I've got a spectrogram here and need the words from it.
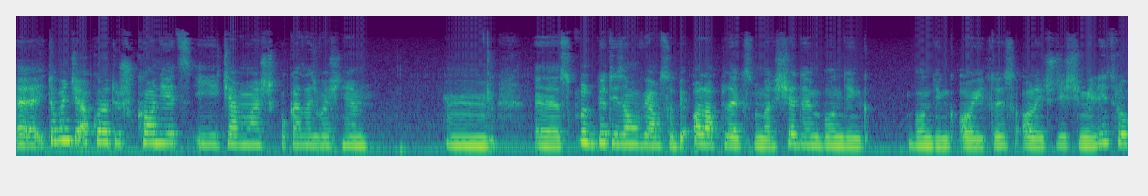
E, I to będzie akurat już koniec i chciałabym jeszcze pokazać właśnie mm, e, z Cult Beauty zamówiłam sobie Olaplex numer 7 Bonding bonding oil, to jest olej 30 ml,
